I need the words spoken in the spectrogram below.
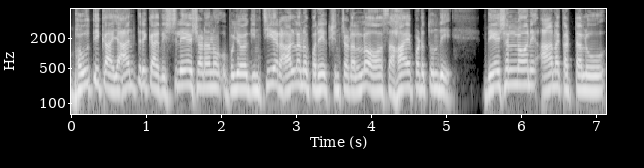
భౌతిక యాంత్రిక విశ్లేషణను ఉపయోగించి రాళ్ళను పరీక్షించడంలో సహాయపడుతుంది. దేశంలోని ఆనకట్టలు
